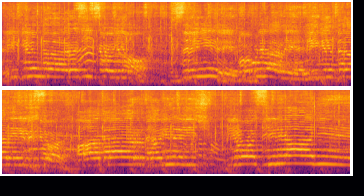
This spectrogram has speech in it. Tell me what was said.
легенда российского кино, знаменитый, популярный, легендарный режиссер Атар Давидович Иосифяни.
